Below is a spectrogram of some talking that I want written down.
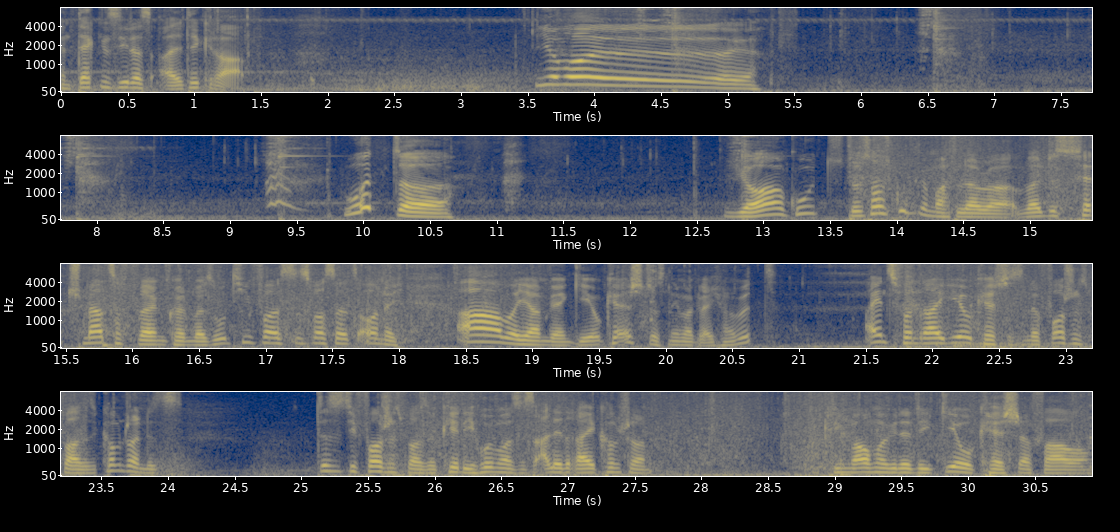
Entdecken Sie das alte Grab. Jawohl! What the? Ja, gut. Das hast du gut gemacht, Lara. Weil das hätte schmerzhaft werden können, weil so tief war ist das Wasser jetzt auch nicht. Aber hier haben wir ein Geocache. Das nehmen wir gleich mal mit. Eins von drei Geocaches in der Forschungsbasis. Komm schon, jetzt. Das ist die Forschungsbasis. Okay, die holen wir uns jetzt alle drei. Komm schon. Kriegen wir auch mal wieder die Geocache-Erfahrung.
